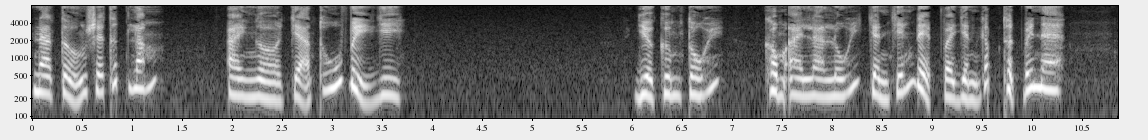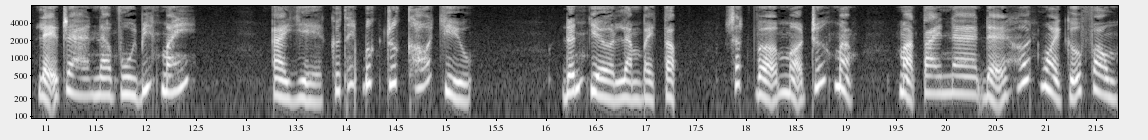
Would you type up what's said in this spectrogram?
Na tưởng sẽ thích lắm, ai ngờ chả thú vị gì. Giờ cơm tối, không ai la lối dành chén đẹp và dành gấp thịt với Na. Lẽ ra Na vui biết mấy. Ai về cứ thấy bức rất khó chịu. Đến giờ làm bài tập, sách vở mở trước mặt, mà tay Na để hết ngoài cửa phòng.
